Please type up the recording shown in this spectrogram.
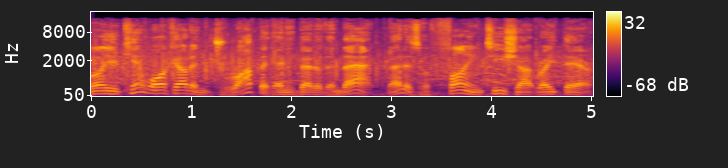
Well, you can't walk out and drop it any better than that. That is a fine tee shot right there.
